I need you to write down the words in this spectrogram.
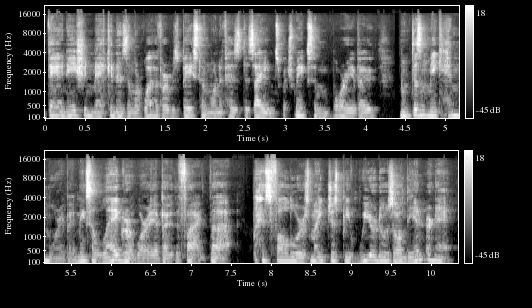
detonation mechanism or whatever was based on one of his designs, which makes him worry about. No, it doesn't make him worry about. It makes Allegra worry about the fact that his followers might just be weirdos on the internet.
